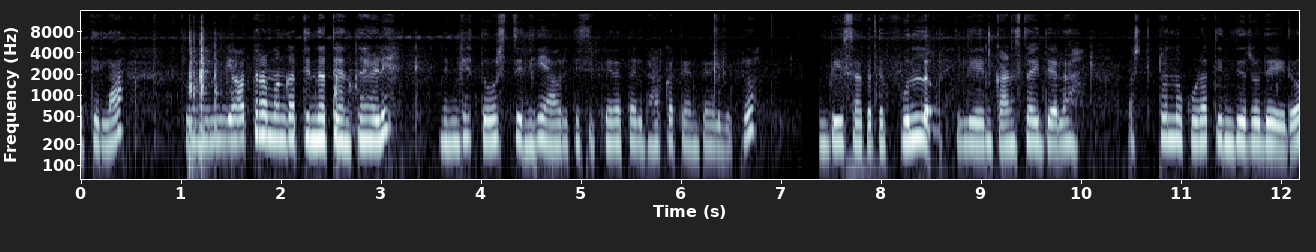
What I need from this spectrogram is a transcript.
ಗೊತ್ತಿಲ್ಲ. ಸೊ ನಿಮ್ಗೆ ಯಾವ ಥರ ಮಂಗ ತಿನ್ನತ್ತೆ ಅಂತ ಹೇಳಿ ನಿಮಗೆ ತೋರಿಸ್ತೀನಿ ಯಾವ ರೀತಿ ಸಿಪ್ಪೆಲ್ಲ ತೆಗೆದು ಹಾಕತ್ತೆ ಅಂತ ಹೇಳಿಬಿಟ್ಟು. ಬೀಸಾಕತ್ತೆ ಫುಲ್ ಇಲ್ಲಿ ಏನು ಕಾಣಿಸ್ತಾ ಇದೆಯಲ್ಲ, ಅಷ್ಟೊಂದು ಕೂಡ ತಿಂದಿರೋದೇ ಇದು.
